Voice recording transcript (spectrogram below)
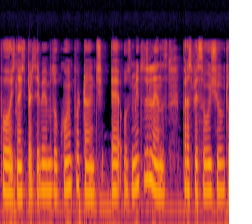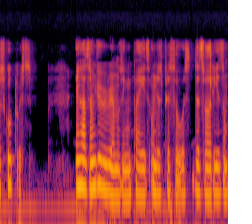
pois nós percebemos o quão importante é os mitos e lendas para as pessoas de outras culturas. Em razão de vivermos em um país onde as pessoas desvalorizam,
